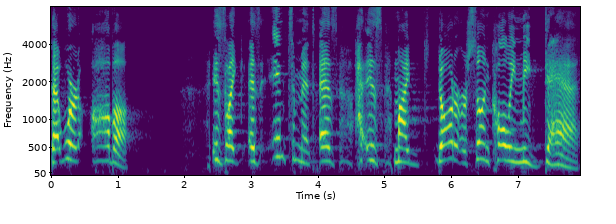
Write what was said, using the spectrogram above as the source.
That word, Abba, is like as intimate as is my daughter or son calling me dad.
